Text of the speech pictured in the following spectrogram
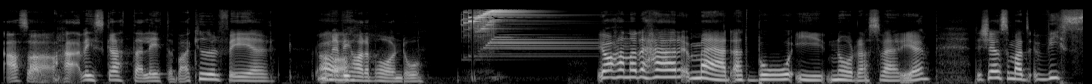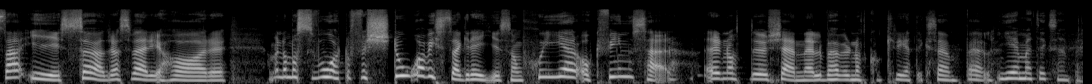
alltså ja, vi skrattar lite bara, kul för er, men vi har det bra ändå. Ja, Hanna, det här med att bo i norra Sverige. Det känns som att vissa i södra Sverige har, ja, men de har svårt att förstå vissa grejer som sker och finns här. Är det något du känner eller behöver du något konkret exempel? Ge mig ett exempel.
